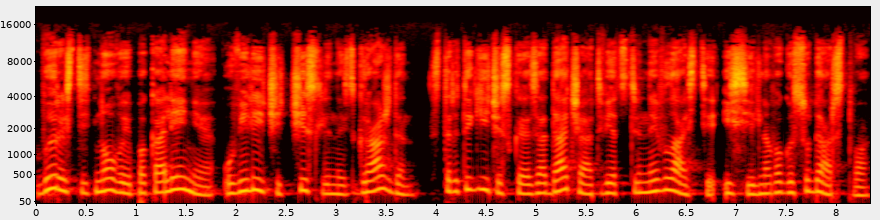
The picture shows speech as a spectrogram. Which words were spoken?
Вырастить новые поколения, увеличить численность граждан – стратегическая задача ответственной власти и сильного государства.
